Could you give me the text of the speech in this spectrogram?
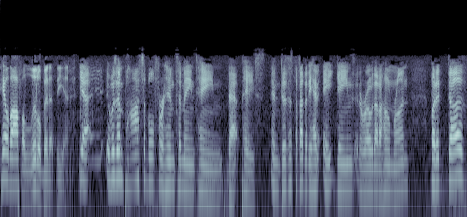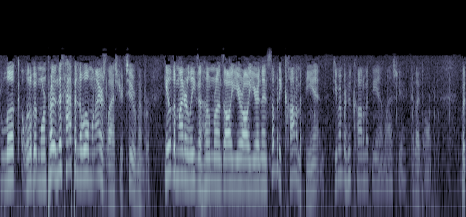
tailed off a little bit at the end. Yeah, it was impossible for him to maintain that pace. And just the fact that he had eight games in a row without a home run. But it does look a little bit more impressive. And this happened to Wil Myers last year, too, remember? He led the minor leagues in home runs all year, all year, and then somebody caught him at the end. Do you remember who caught him at the end last year? Because I don't. But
